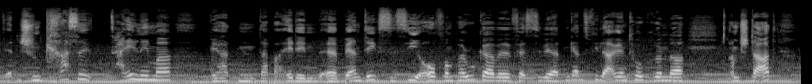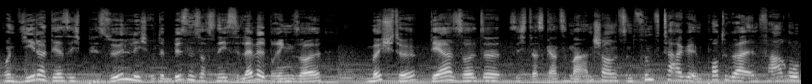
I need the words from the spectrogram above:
Wir hatten schon krasse Teilnehmer. Wir hatten dabei den äh, Bernd Dix, den CEO vom Perukaville Festival. Wir hatten ganz viele Agenturgründer am Start und jeder, der sich persönlich und im Business aufs nächste Level bringen soll, möchte, der sollte sich das Ganze mal anschauen. Es sind fünf Tage in Portugal, in Faro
